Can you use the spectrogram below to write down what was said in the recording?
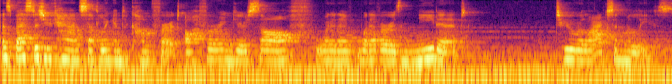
as best as you can, settling into comfort, offering yourself whatever, whatever is needed to relax and release.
